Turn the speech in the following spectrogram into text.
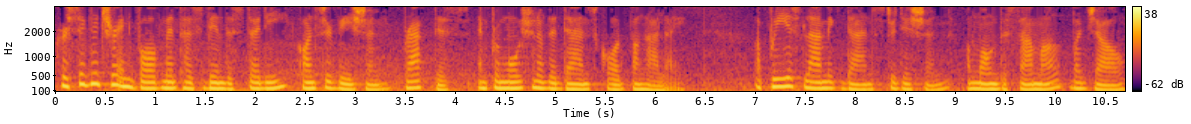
Her signature involvement has been the study, conservation, practice, and promotion of the dance called Pangalay a pre-Islamic dance tradition among the Samal, Bajau,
